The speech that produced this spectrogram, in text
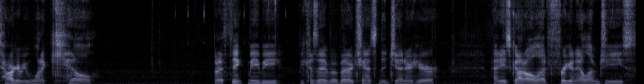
target we want to kill. But I think maybe because I have a better chance in the Jenner here, and he's got all that friggin' LMGs.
